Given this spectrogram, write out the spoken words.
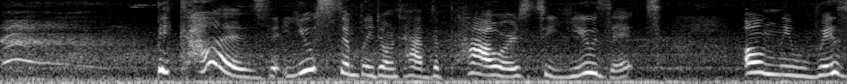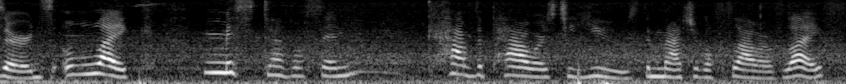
Because you simply don't have the powers to use it. Only wizards like Miss Devilson have the powers to use the magical flower of life.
